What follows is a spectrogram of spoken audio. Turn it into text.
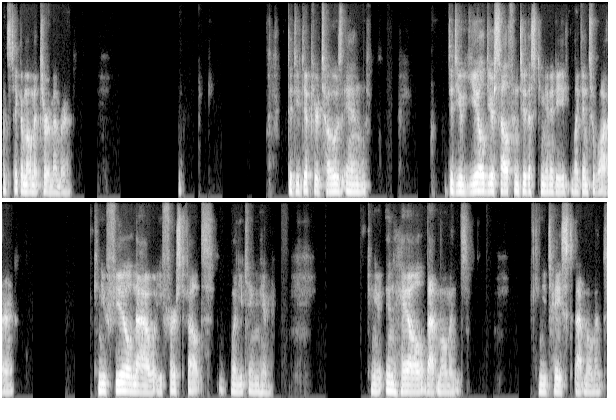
Let's take a moment to remember. Did you dip your toes in? Did you yield yourself into this community like into water? Can you feel now what you first felt when you came here? Can you inhale that moment? Can you taste that moment?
